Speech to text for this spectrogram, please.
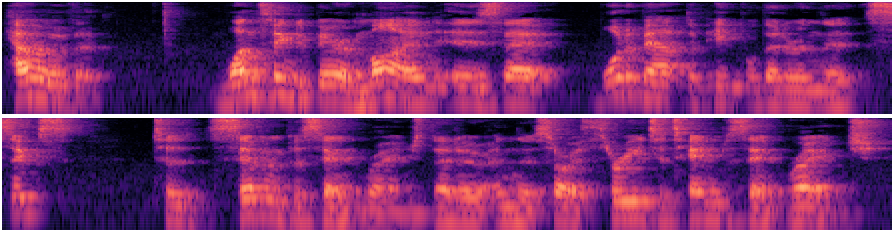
However, one thing to bear in mind is that what about the people that are in the six to seven percent range, that are in the sorry three to ten percent range,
